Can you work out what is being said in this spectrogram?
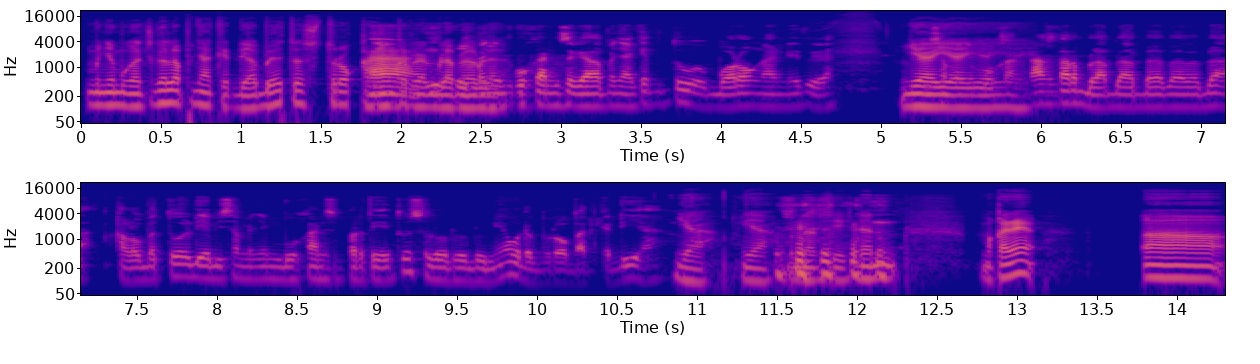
menyembuhkan segala penyakit diabetes, stroke, kanker nah, dan bla bla bla. Menyembuhkan segala penyakit itu borongan itu ya. Iya iya iya. Menyembuhkan ya, kanker bla bla bla bla bla. Kalau betul dia bisa menyembuhkan seperti itu seluruh dunia udah berobat ke dia. Ya, ya benar sih. Dan makanya uh,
